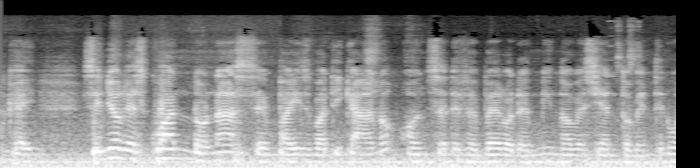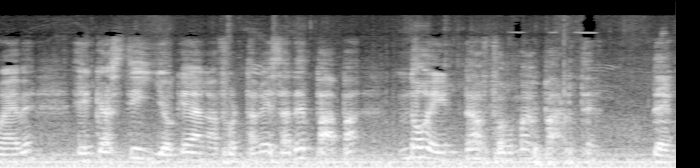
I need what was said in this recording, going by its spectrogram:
Ok. Señores, cuando nace el país Vaticano, 11 de febrero de 1929, el castillo que era la fortaleza del Papa no entra a formar parte del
